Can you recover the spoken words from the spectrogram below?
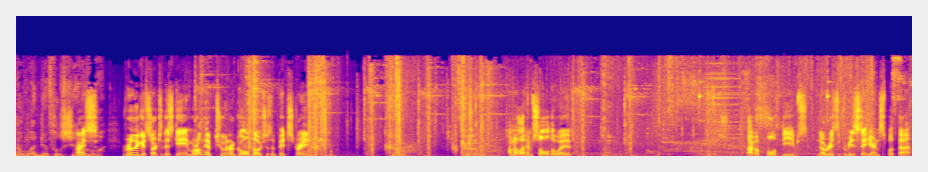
A wonderful show. Nice. Really good start to this game. We're only up 200 gold though, which is a bit strange. I'm gonna let him solo the wave. I have a full Thebes. No reason for me to stay here and split that.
